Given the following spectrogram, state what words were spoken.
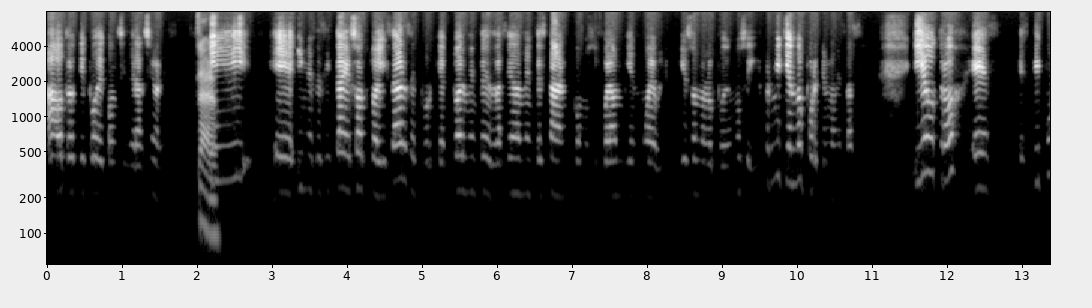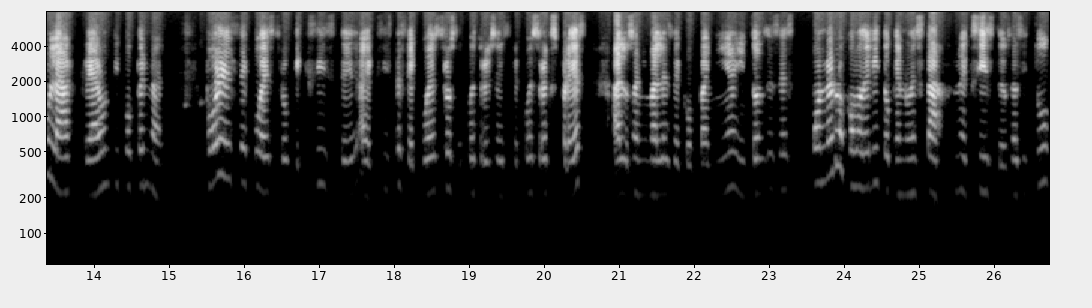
a otro tipo de consideraciones. Y, eh, y necesita eso actualizarse, porque actualmente, desgraciadamente, están como si fueran bien muebles, y eso no lo podemos seguir permitiendo porque no es así. Y otro es estipular, crear un tipo penal por el secuestro que existe, ah, existe secuestro, secuestro y secuestro express a los animales de compañía y entonces es ponerlo como delito que no está, no existe. O sea, si tú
